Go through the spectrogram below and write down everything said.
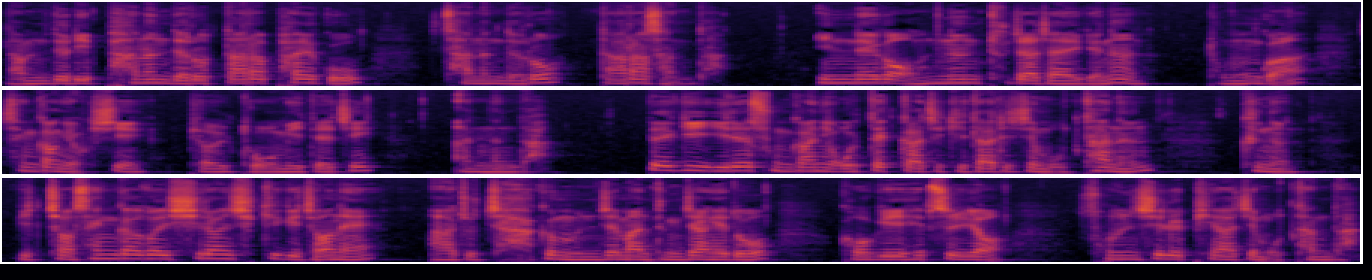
남들이 파는 대로 따라 팔고 사는 대로 따라 산다. 인내가 없는 투자자에게는 돈과 생각 역시 별 도움이 되지 않는다. 빼기 일의 순간이 올 때까지 기다리지 못하는 그는 미처 생각을 실현시키기 전에 아주 작은 문제만 등장해도 거기에 휩쓸려 손실을 피하지 못한다.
